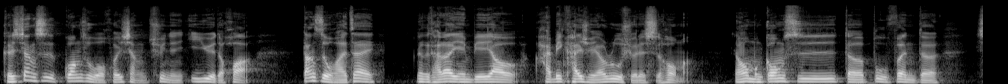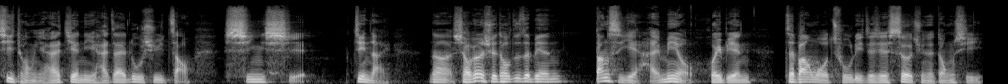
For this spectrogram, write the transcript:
可是像是光是我回想去年一月的话，当时我还在那个台大 EMBA 要还没开学要入学的时候嘛，然后我们公司的部分的系统也还在建立，还在陆续找新血进来。那小朋友学投资这边当时也还没有挥鞭在帮我处理这些社群的东西。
